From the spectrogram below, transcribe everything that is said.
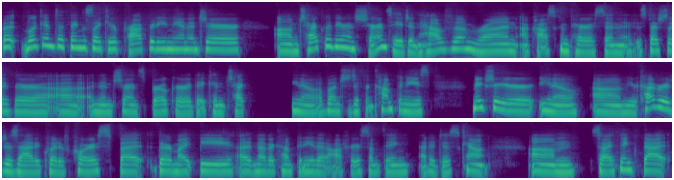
But look into things like your property manager, um, check with your insurance agent. Have them run a cost comparison, especially if they're uh, an insurance broker. They can check, you know, a bunch of different companies. Make sure your, you know, um, your coverage is adequate, of course, but there might be another company that offers something at a discount. Um, so I think that,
